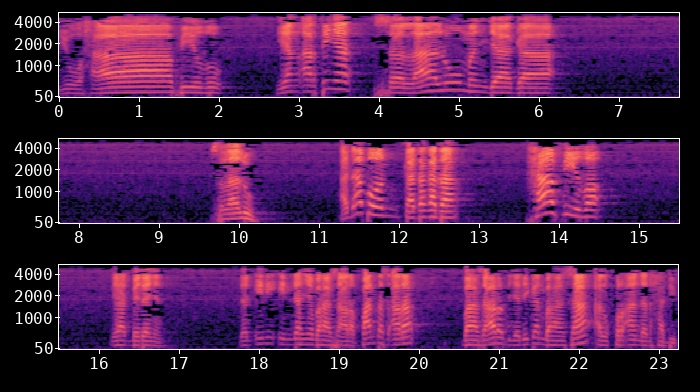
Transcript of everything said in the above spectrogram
yuhafizu yang artinya selalu menjaga selalu adapun kata-kata hafidha lihat bedanya dan ini indahnya bahasa Arab pantas Arab bahasa Arab dijadikan bahasa Al-Quran dan hadis.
